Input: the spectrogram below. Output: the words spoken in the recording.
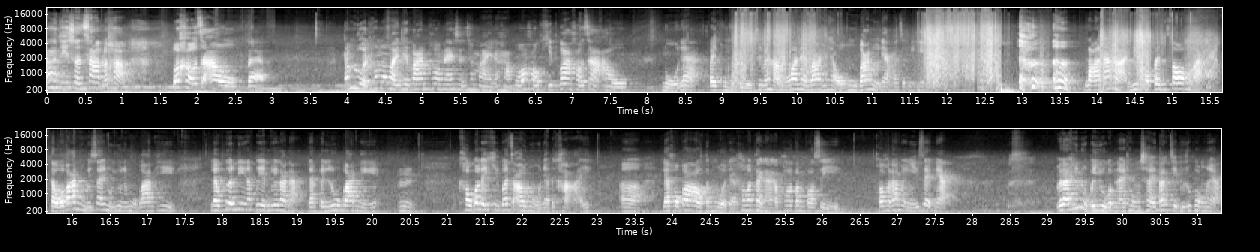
อะดิฉันทราบแล้วค่ะ ว่าเขาจะเอาแบบตำรวจเข้ามาไว้ในบ้านพ่อแม่ฉันทำไมนะคะ เพราะว่าเขาคิดว่าเขาจะเอาหนูเนี่ย ไปข่มขืนใช่ไหมคะเพราะว่าในบ้านแถวหมู่บ้านหนูเนี่ยมันจะมีร้านอาหารที่เขาเป็นซ่องอะแต่ว่าบ้านหนูไม่ใช่หนูอยู่ในหมู่บ้านพี่ แล้วเพื่อนที่นักเรียนด้วยกันอะดันเป็นลูกบ้านนี้ อืมเขาก็เลยคิดว่าจะเอาหนูเนี่ยไปขาย เออแล้วเขาก็เอาตำรวจเนี่ยเข้ามาแต่งงานกับพ่อตอนป .4 พอเขาทำอย่างนี้เสร็จเนี่ย เวลาที่หนูไปอยู่กับนายธงชัยตั้งจิตพุทธพงษ์เนี่ย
